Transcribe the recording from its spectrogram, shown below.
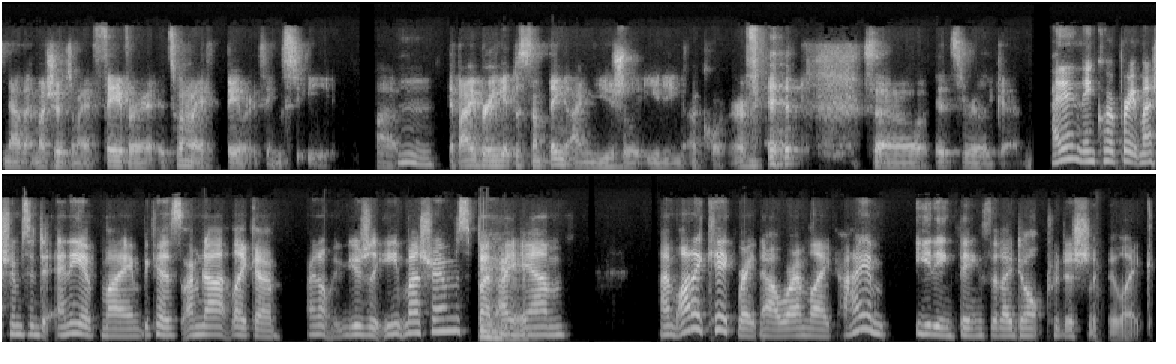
now that mushrooms are my favorite it's one of my favorite things to eat um, Mm. if i bring it to something i'm usually eating a quarter of it so it's really good I didn't incorporate mushrooms into any of mine because I'm not like a I don't usually eat mushrooms, but I Mhm. am I'm on a kick right now where I'm like I am eating things that I don't traditionally like.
